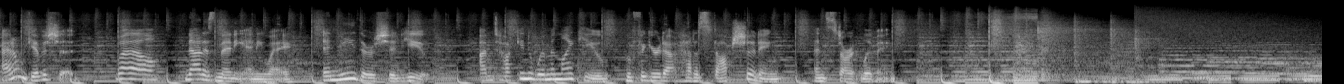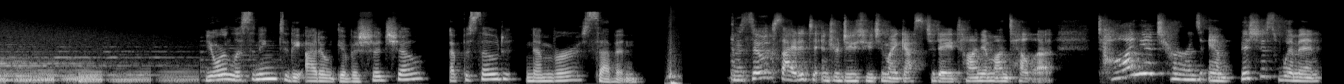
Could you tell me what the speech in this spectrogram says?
I don't give a shit. Well, not as many anyway, and neither should you. I'm talking to women like you who figured out how to stop shooting and start living. You're listening to the I Don't Give a Should show, episode number seven. I'm so excited to introduce you to my guest today, Tonya Montella. Tonya turns ambitious women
